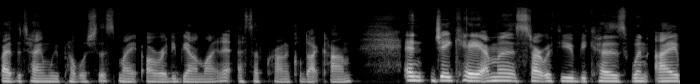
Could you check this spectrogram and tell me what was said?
by the time we publish this might already be online at sfchronicle.com. And JK, I'm going to start with you because when I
